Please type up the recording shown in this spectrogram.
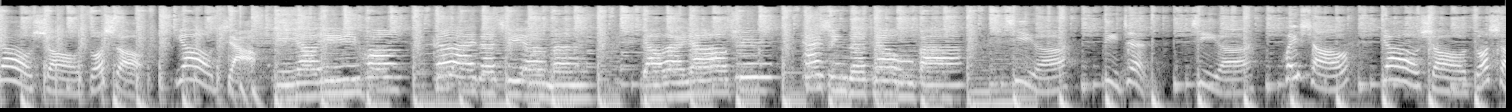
右手左手，右脚，一摇一晃，可爱的企鹅们摇来摇去，开心的跳舞吧。企鹅立正，企鹅挥手，右手左手，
